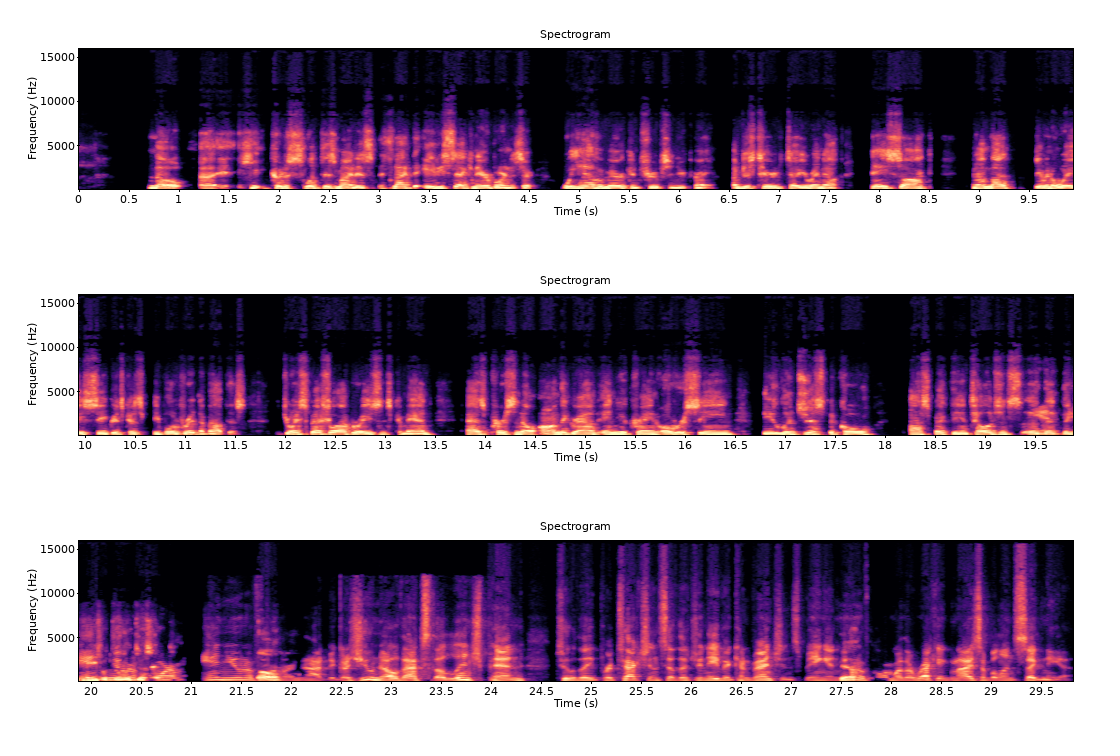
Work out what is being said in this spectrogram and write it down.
No, uh, he could have slipped his mind. It's, it's not the 82nd Airborne that's there. We have American troops in Ukraine. I'm just here to tell you right now. JSOC, and I'm not giving away secrets because people have written about this. The Joint Special Operations Command has personnel on the ground in Ukraine overseeing the logistical aspect, the intelligence uh, in, that, that comes with the logistics. In uniform oh. or not, because you know that's the linchpin to the protections of the Geneva Conventions, being in yeah. uniform with a recognizable insignia.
